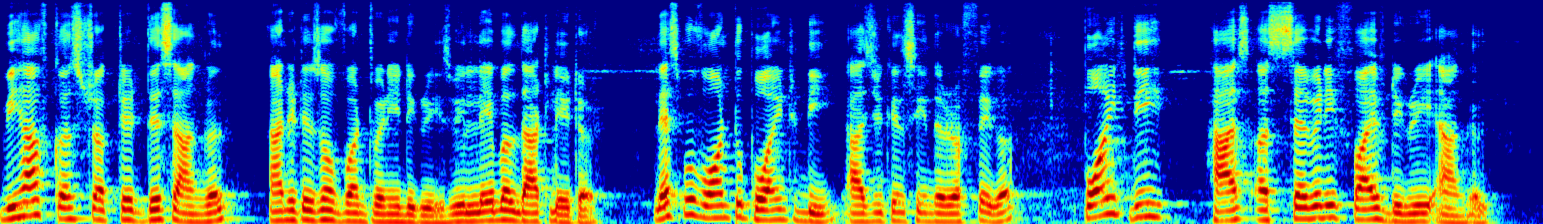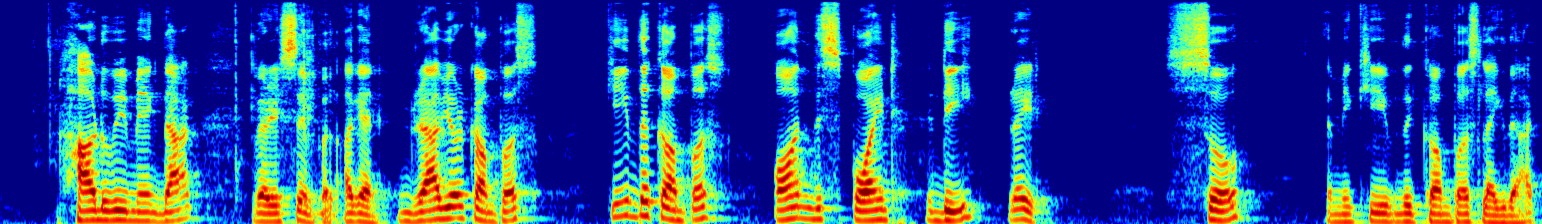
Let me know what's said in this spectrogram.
we have constructed this angle and it is of 120 degrees. We'll label that later. Let's move on to point D as you can see in the rough figure. Point D has a 75 degree angle. How do we make that? Very simple. Again grab your compass. Keep the compass on this point D right? So let me keep the compass like that.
